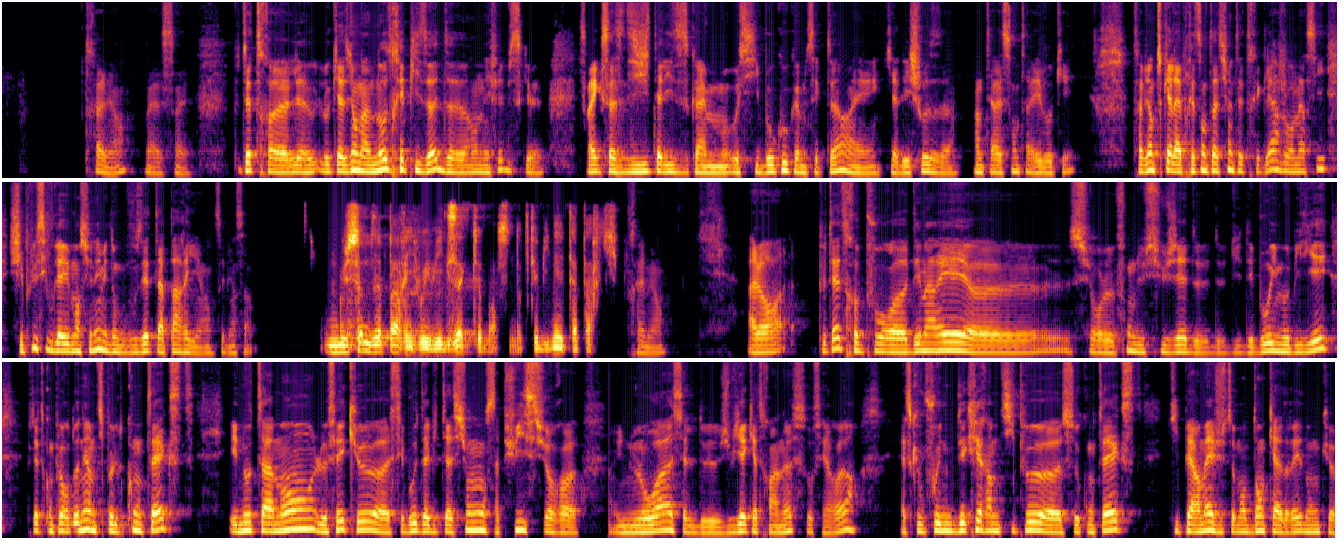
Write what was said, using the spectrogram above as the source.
Très bien. Peut-être euh, l'occasion d'un autre épisode, euh, en effet, puisque c'est vrai que ça se digitalise quand même aussi beaucoup comme secteur et qu'il y a des choses intéressantes à évoquer. Très bien. En tout cas, la présentation était très claire. Je vous remercie. Je sais plus si vous l'avez mentionné, mais donc vous êtes à Paris, hein, c'est bien ça? Nous sommes à Paris, oui, oui, exactement. Notre cabinet est à Paris. Très bien. Alors, Peut-être pour euh, démarrer euh, sur le fond du sujet de, de, du, des baux immobiliers, peut-être qu'on peut redonner un petit peu le contexte et notamment le fait que euh, ces baux d'habitation s'appuient sur euh, une loi, celle de juillet 89, sauf erreur. Est-ce que vous pouvez nous décrire un petit peu ce contexte qui permet justement d'encadrer donc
